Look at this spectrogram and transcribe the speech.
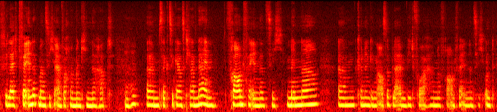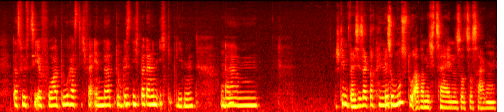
vielleicht verändert man sich einfach, wenn man Kinder hat, mhm. ähm, sagt sie ganz klar, nein, Frauen verändern sich, Männer ähm, können genauso bleiben wie vorher, nur Frauen verändern sich. Und das wirft sie ihr vor, du hast dich verändert, du mhm. bist nicht bei deinem Ich geblieben. Mhm. Ähm, Stimmt, weil sie sagt auch, ja. ja. so musst du aber nicht sein, sozusagen.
